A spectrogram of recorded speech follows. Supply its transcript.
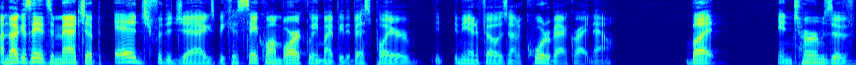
I'm not gonna say it's a matchup edge for the Jags because Saquon Barkley might be the best player in the NFL. Is not a quarterback right now. But in terms of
